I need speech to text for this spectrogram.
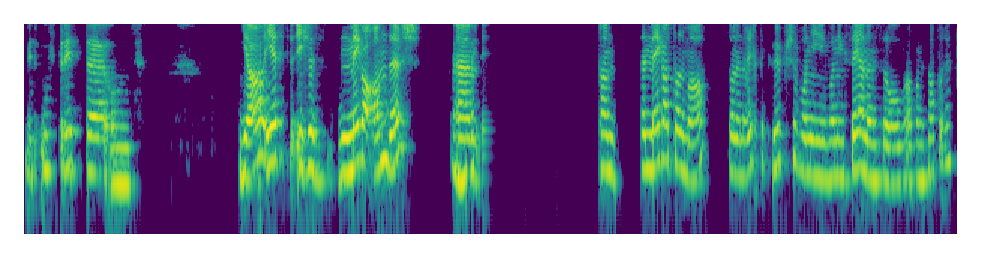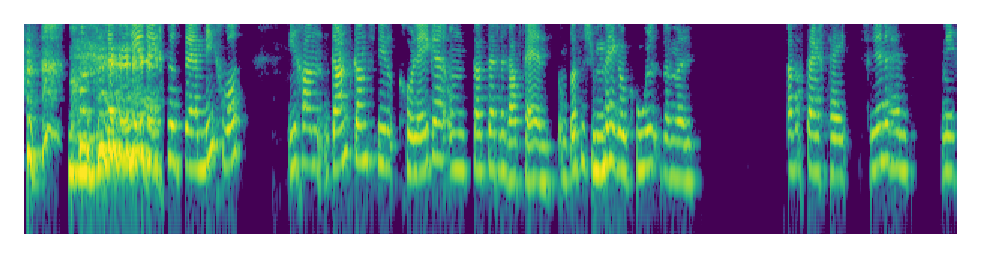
mit Auftritten und... Ja, jetzt ist es mega anders. Mhm. Ähm, ich habe einen mega tollen Mann, so einen richtig hübschen, den ich, den ich gesehen habe, so anfangen zu sabbern. und ich hätte nie gedacht, dass der mich will. Ich habe ganz, ganz viele Kollegen und tatsächlich auch Fans. Und das ist mega cool, wenn man einfach denkt, hey, früher haben mich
